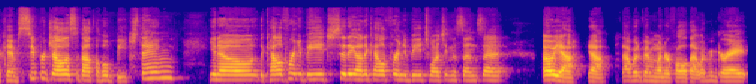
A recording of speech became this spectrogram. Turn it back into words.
okay i'm super jealous about the whole beach thing you know, the California beach, sitting on a California beach watching the sunset. Oh yeah, yeah, that would have been wonderful. That would have been great.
